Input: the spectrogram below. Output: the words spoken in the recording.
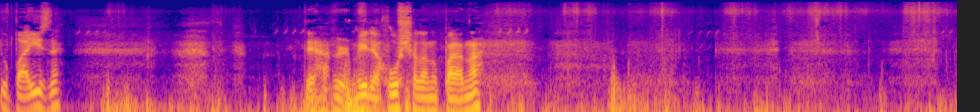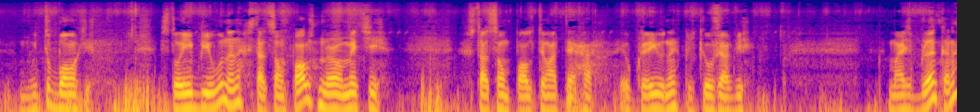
do país, né? Terra vermelha, roxa lá no Paraná. Muito bom aqui. Estou em Biúna, né? Estado de São Paulo. Normalmente o estado de São Paulo tem uma terra, eu creio, né? Pelo que eu já vi, mais branca, né?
